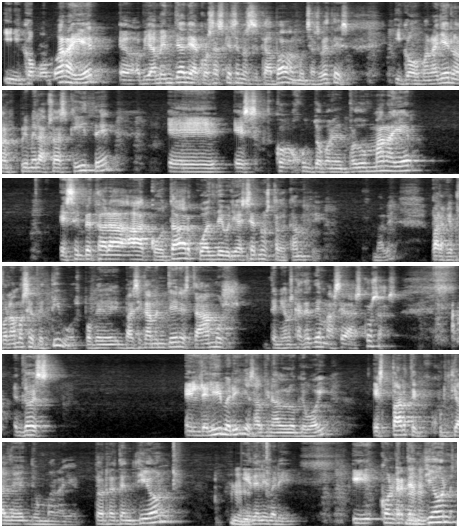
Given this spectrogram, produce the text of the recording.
y como manager, eh, obviamente había cosas que se nos escapaban muchas veces. Y como manager, una de las primeras cosas que hice eh, es, junto con el product manager, es empezar a, acotar cuál debería ser nuestro alcance, ¿vale? Para que fuéramos efectivos, porque básicamente estábamos, teníamos que hacer demasiadas cosas. Entonces, el delivery, que es al final de lo que voy, es parte crucial de, un manager. Entonces, retención y delivery. Y con retención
